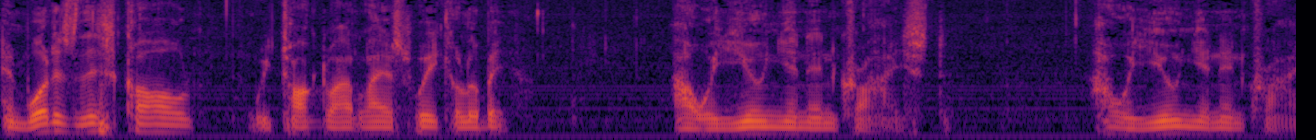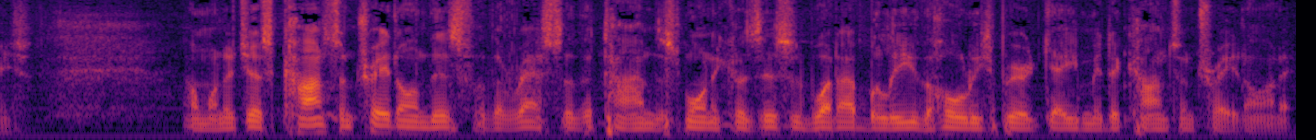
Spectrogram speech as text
And what is this called? We talked about last week a little bit. Our union in Christ. Our union in Christ. I want to just concentrate on this for the rest of the time this morning because this is what I believe the Holy Spirit gave me to concentrate on it.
